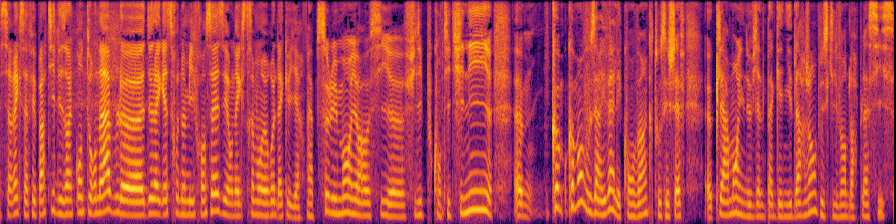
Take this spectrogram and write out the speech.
c'est vrai que ça fait partie des incontournables de la gastronomie française et on est extrêmement heureux de l'accueillir. Absolument, il y aura aussi Philippe Conticini. Euh, com- comment vous arrivez à les convaincre, tous ces chefs? Euh, Clairement, ils ne viennent pas gagner de l'argent puisqu'ils vendent leur place 6,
